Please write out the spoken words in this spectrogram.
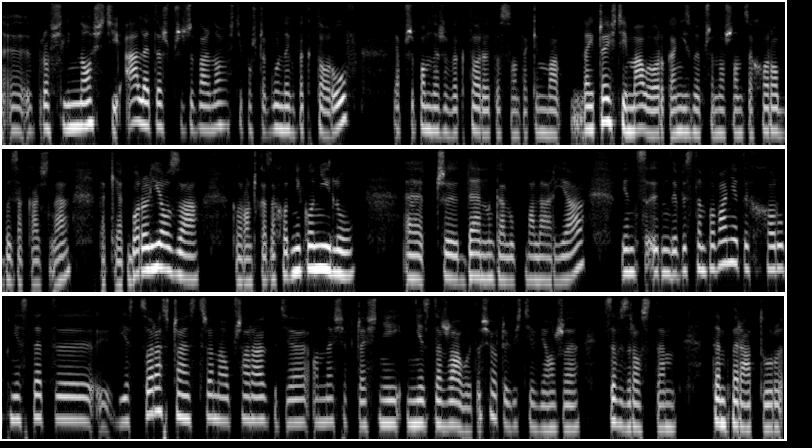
e, w roślinności, ale też przeżywalności poszczególnych wektorów. Ja przypomnę, że wektory to są takie ma najczęściej małe organizmy przenoszące choroby zakaźne, takie jak borelioza, gorączka zachodniego Nilu, e, czy denga lub malaria. Więc występowanie tych chorób niestety jest coraz częstsze na obszarach, gdzie one się wcześniej nie zdarzały. To się oczywiście wiąże ze wzrostem temperatur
